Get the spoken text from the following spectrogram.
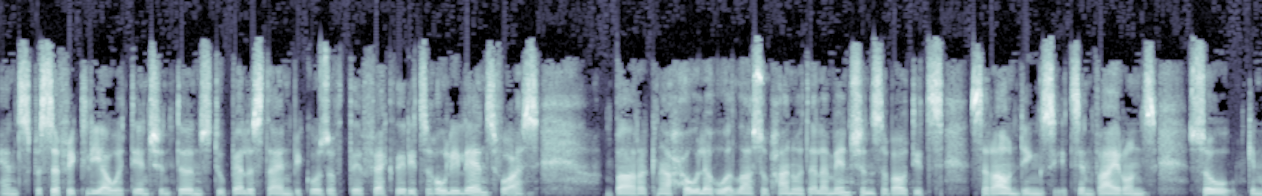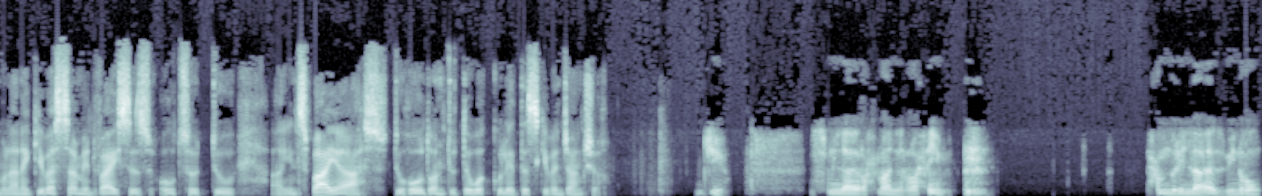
and specifically our attention turns to Palestine because of the fact that it's a holy land for us. Barakna hawlahu, Allah subhanahu wa ta'ala mentions about its surroundings, its environs. So, can Mulana give us some advices also to uh, inspire us to hold on to tawakkul at this given juncture? Ji. Bismillah ar-Rahman ar-Rahim. Alhamdulillah, as we know,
